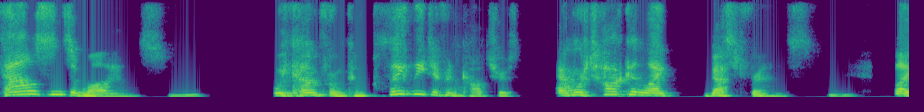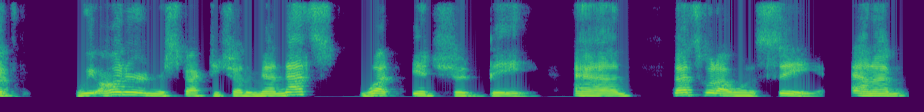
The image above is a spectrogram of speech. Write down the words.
thousands of miles. Mm-hmm. We come from completely different cultures, and we're talking like best friends. Mm-hmm. Like we honor and respect each other. Man, that's what it should be. And that's what I want to see. And I'm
